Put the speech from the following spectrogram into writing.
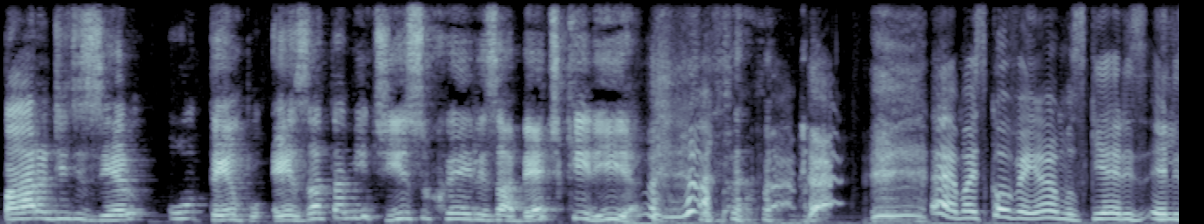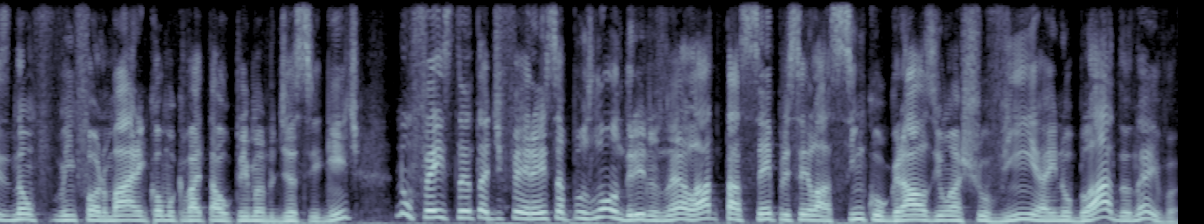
para de dizer o tempo. É exatamente isso que a Elizabeth queria. É, mas convenhamos que eles, eles não informarem como que vai estar o clima no dia seguinte, não fez tanta diferença para os londrinos, né? Lá tá sempre, sei lá, 5 graus e uma chuvinha e nublado, né, Ivan?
